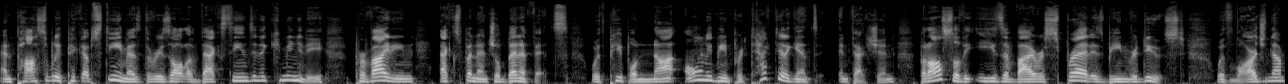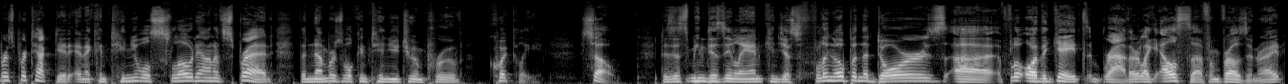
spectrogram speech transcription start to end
and possibly pick up steam as the result of vaccines in the community providing exponential benefits, with people not only being protected against infection, but also the ease of virus spread is being reduced. With large numbers protected and a continual slowdown of spread, the numbers will continue to improve quickly. So, does this mean Disneyland can just fling open the doors, uh, fl- or the gates, rather, like Elsa from Frozen, right?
